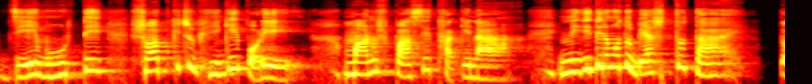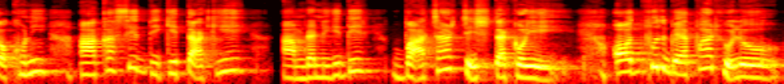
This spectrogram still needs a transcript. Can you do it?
যে মুহূর্তে সব কিছু ভেঙে পড়ে, মানুষ পাশে থাকে না, নিজেদের মতো ব্যস্ততায়, তখনই আকাশের দিকে তাকিয়ে আমরা নিজেদের বাঁচার চেষ্টা করি। অদ্ভুত ব্যাপার হলো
